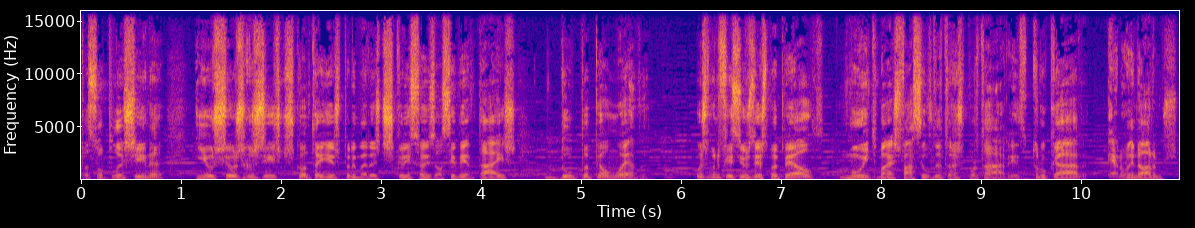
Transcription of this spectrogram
passou pela China e os seus registros contêm as primeiras descrições ocidentais do papel moeda. Os benefícios deste papel, muito mais fácil de transportar e de trocar, eram enormes,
